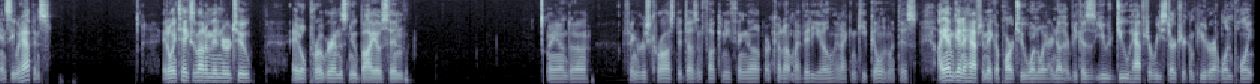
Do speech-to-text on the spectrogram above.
and see what happens. It only takes about a minute or two. It'll program this new BIOS in, and uh, fingers crossed it doesn't fuck anything up or cut out my video and I can keep going with this. I am going to have to make a part two one way or another because you do have to restart your computer at one point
